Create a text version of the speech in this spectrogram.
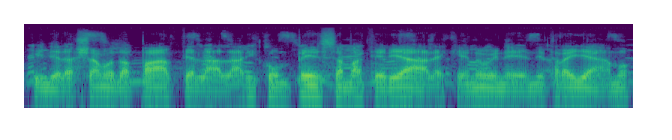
quindi lasciamo da parte la, la ricompensa materiale che noi ne, ne traiamo,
